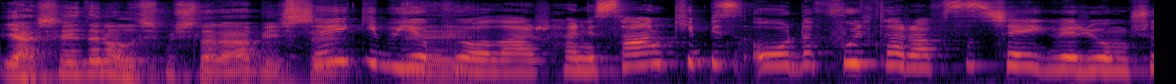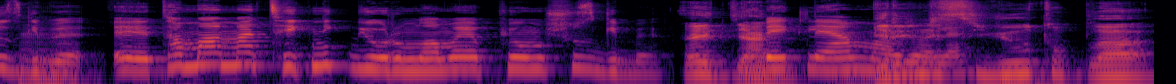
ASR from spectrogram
Ya şeyden alışmışlar abi işte. şey gibi Ee, yapıyorlar. Hani sanki biz orada full tarafsız şey veriyormuşuz gibi. Ee, tamamen teknik bir yorumlama yapıyormuşuz gibi. Evet yani Bekleyen var birincisi YouTube'la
